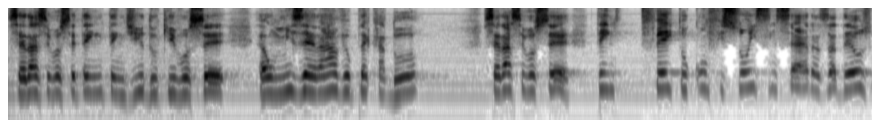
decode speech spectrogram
Será se você tem entendido que você é um miserável pecador? Será se você tem feito confissões sinceras a Deus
